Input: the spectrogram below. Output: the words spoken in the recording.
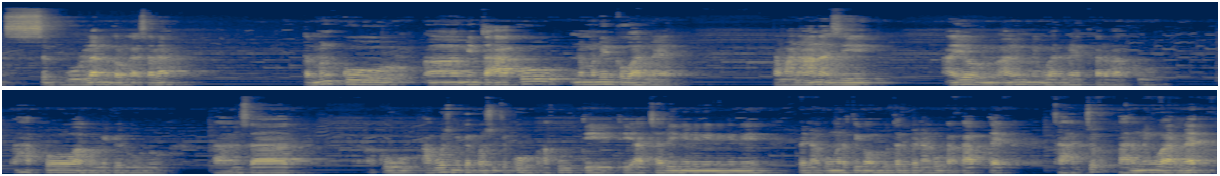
sebulan kalau nggak salah temenku eh, minta aku nemenin ke warnet. Sama anak-anak sih. Ayo ayo ning warnet karo aku. Apa? Aku mikir dulu bangsat. Aku aku harus mikir positif. Oh aku di diajari ngene ngene ngene. Ben aku ngerti komputer ben aku gak kaptek. Jancuk bareng warnet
